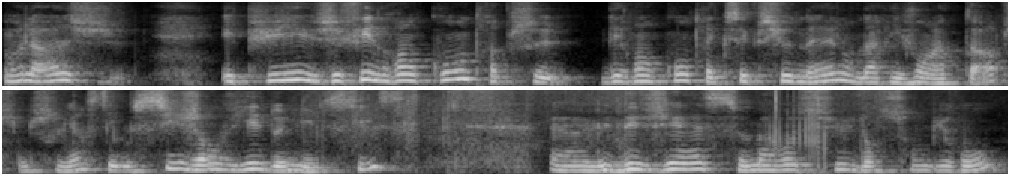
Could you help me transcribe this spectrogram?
voilà, et puis j'ai fait une rencontre, des rencontres exceptionnelles en arrivant à Tarbes. Je me souviens, c'était le 6 janvier 2006. Euh, le DGS m'a reçu dans son bureau.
